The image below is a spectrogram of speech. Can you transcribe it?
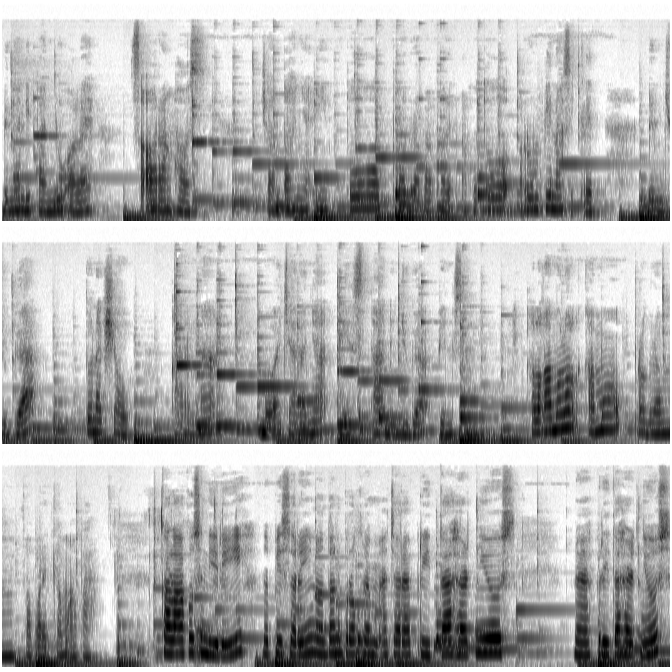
dengan dipandu oleh seorang host. Contohnya itu program favorit aku tuh Rumpi No Secret dan juga Tonight Show karena membawa acaranya Desta dan juga Vincent. Kalau kamu lo, kamu program favorit kamu apa? Kalau aku sendiri lebih sering nonton program acara berita Hard News. Nah, berita Hard News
